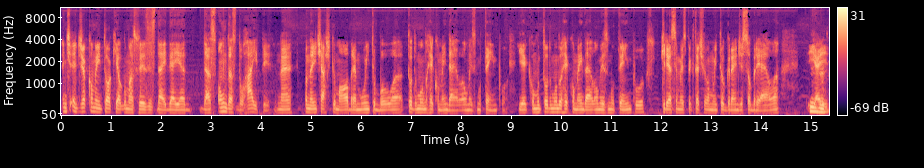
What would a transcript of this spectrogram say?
A gente, a gente já comentou aqui algumas vezes da ideia das ondas do hype, né? Quando a gente acha que uma obra é muito boa, todo mundo recomenda ela ao mesmo tempo. E aí, como todo mundo recomenda ela ao mesmo tempo, cria-se uma expectativa muito grande sobre ela. E uhum. aí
